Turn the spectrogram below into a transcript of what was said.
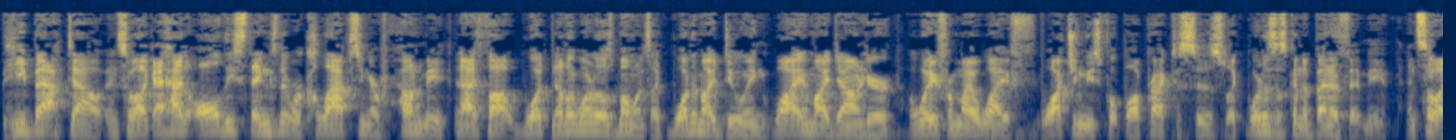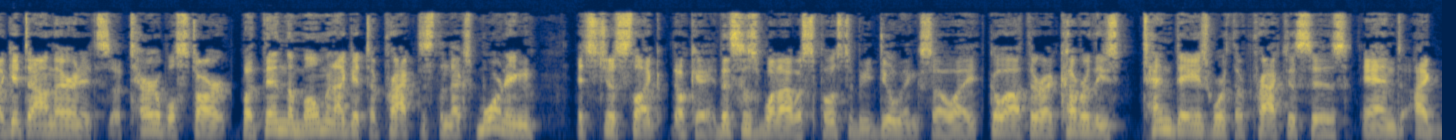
he backed out. And so like I had all these things that were collapsing around me. And I thought, what another one of those moments, like, what am I doing? Why am I down here away from my wife watching these football practices? Like, what is this going to benefit me? And so I get down there and it's a terrible start. But then the moment I get to practice the next morning, it's just like, okay, this is what I was supposed to be doing. So I go out there, I cover these 10 days worth of practices, and I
